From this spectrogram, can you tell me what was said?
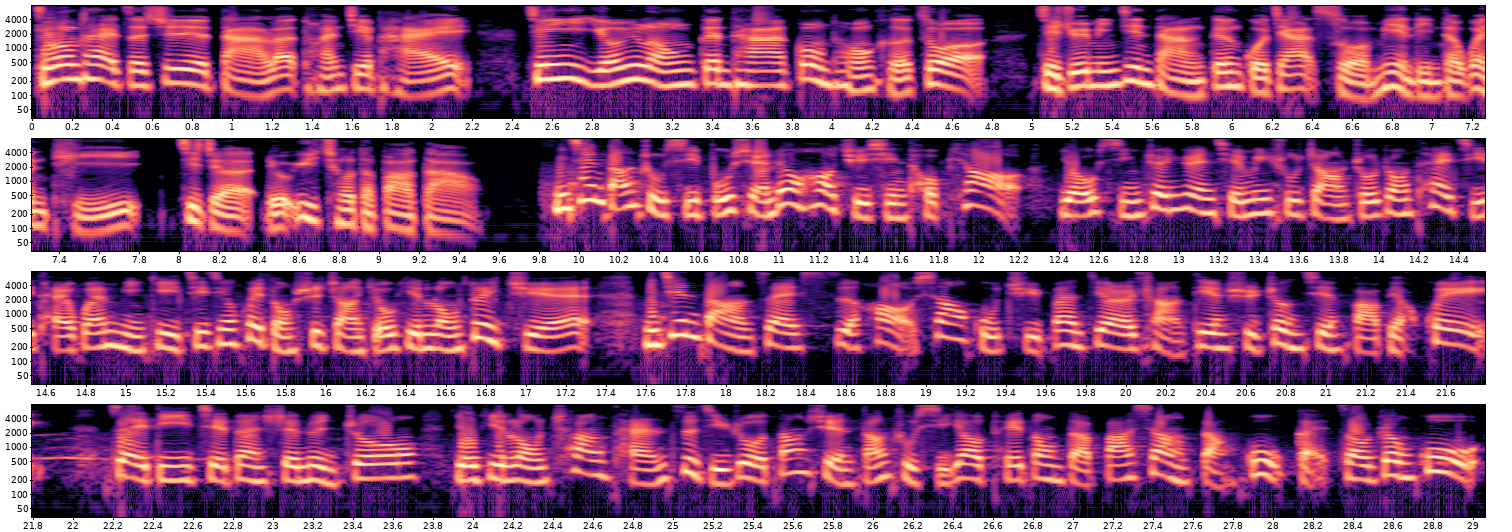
朱荣泰则是打了团结牌，建议尤云龙跟他共同合作，解决民进党跟国家所面临的问题。记者刘玉秋的报道。民进党主席补选六号举行投票，由行政院前秘书长卓荣泰及台湾民意基金会董事长尤银龙对决。民进党在四号下午举办第二场电视政见发表会，在第一阶段申论中，尤银龙畅谈自己若当选党主席要推动的八项党务改造任务，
